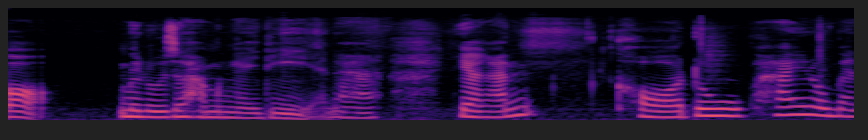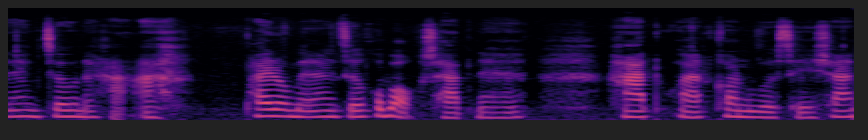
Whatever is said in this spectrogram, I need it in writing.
ก็ไม่รู้จะทำยังไงดีนะฮะอย่างนั้น ขอดูไพ่โรแมนต์แองเจิลนะคะอะไพ่โรแมนต์แองเจิลก็บอกชัดนะ heart to heart conversation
